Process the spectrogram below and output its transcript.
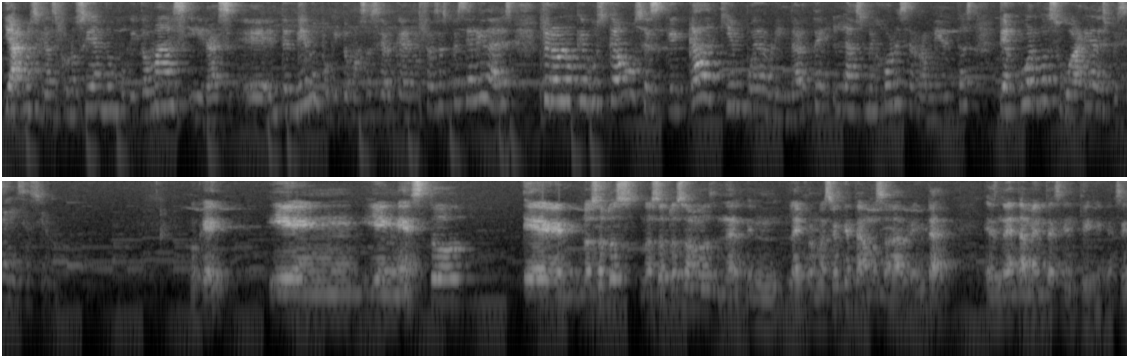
ya nos irás conociendo un poquito más, irás eh, entendiendo un poquito más acerca de nuestras especialidades, pero lo que buscamos es que cada quien pueda brindarte las mejores herramientas de acuerdo a su área de especialización. Ok, y en, y en esto, eh, nosotros, nosotros somos, la información que te vamos a brindar es netamente científica, ¿sí?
